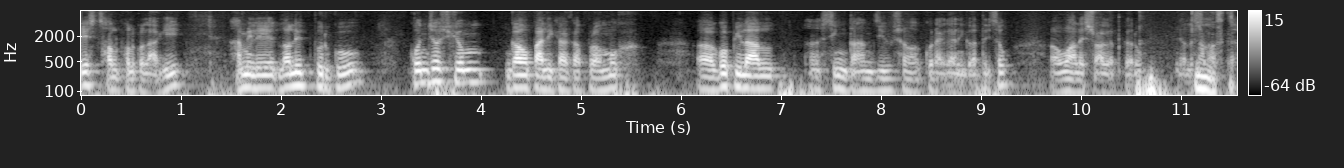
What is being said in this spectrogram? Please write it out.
यस छलफलको लागि हामीले ललितपुरको कोन्जोस्युम गाउँपालिकाका प्रमुख गोपीलाल अ, सिङतानज्यूसँग कुराकानी गर्दैछौँ। उहाँलाई स्वागत गरौँ। नमस्कार।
